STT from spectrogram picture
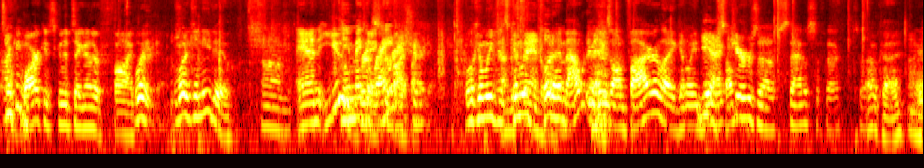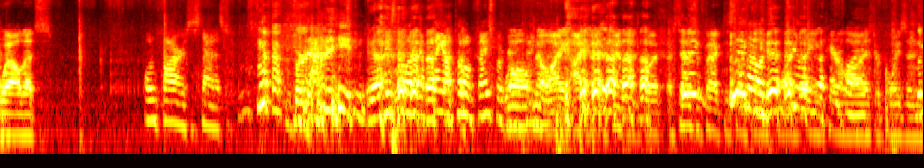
first. Took. Bark is going to take another five Wait. What can you do? Um, And you, Can you make it Chris, rain? five fire damage. Well, can we just can we Understandable. put him out if he's on fire? Like, can we do Yeah, it something? cures a status effect. So. Okay. Well, that's on fire is the status. Burn. I mean, he's not like a thing I put on Facebook. well. anything. No, I, I understand that, but a status effect is something No, it's like really being paralyzed or poisoned or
